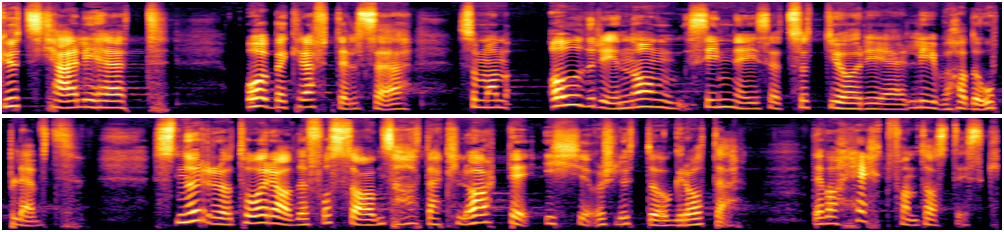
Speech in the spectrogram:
Guds kjærlighet og bekreftelse som han aldri noensinne i sitt 70-årige liv hadde opplevd. Snørr og tårer hadde fossa. Han sa at 'jeg klarte ikke å slutte å gråte'. Det var helt fantastisk.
